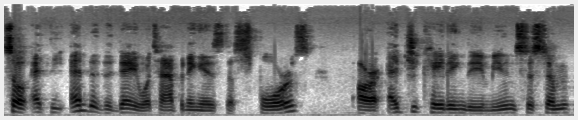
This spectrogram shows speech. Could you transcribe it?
So at the end of the day, what's happening is the spores are educating the immune system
